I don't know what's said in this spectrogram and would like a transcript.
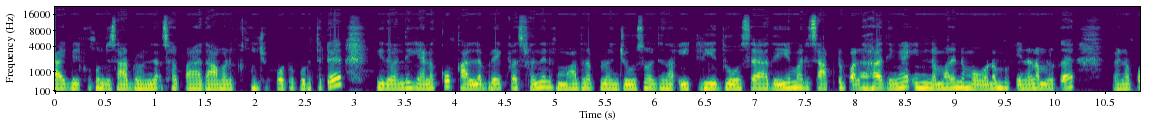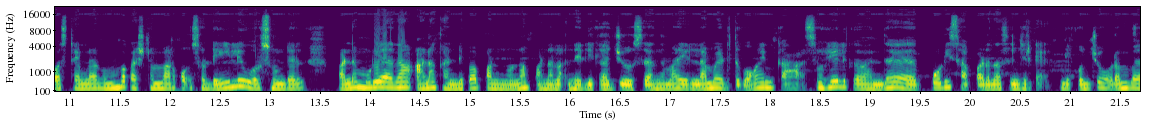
ஆகிலுக்கும் கொஞ்சம் சாப்பிட வேண்டியதான் ஸோ அப்போ அதை அவனுக்கு கொஞ்சம் போட்டு கொடுத்துட்டு இது வந்து எனக்கும் காலைல பிரேக்ஃபாஸ்ட் வந்து எனக்கு மாதுளப்பழம் ஜூஸும் இதுதான். இட்லி தோசை அதே மாதிரி சாப்பிட்டு பழகாதீங்க. இந்த மாதிரி நம்ம உடம்புக்கு என்ன நம்மளுக்கு வேணா ஃபர்ஸ்ட் டைம்லாம் ரொம்ப கஷ்டமாக இருக்கும். ஸோ டெய்லி ஒரு சுண்டல் பண்ண முடியாதான். ஆனால் கண்டிப்பாக பண்ணணுன்னா பண்ணலாம். நெல்லிக்காய் ஜூஸ் அந்த மாதிரி எல்லாமே எடுத்துக்கோங்க. இன்னைக்கு சுஹேலுக்கு வந்து பொடி சாப்பாடு தான் செஞ்சுருக்கேன். இன்னைக்கு கொஞ்சம் உடம்பு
